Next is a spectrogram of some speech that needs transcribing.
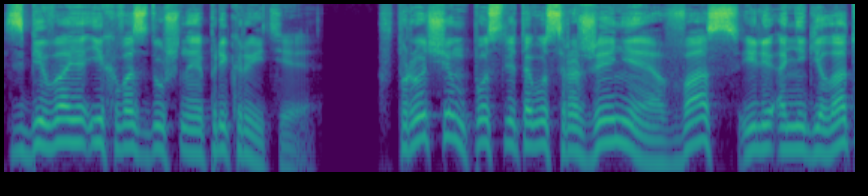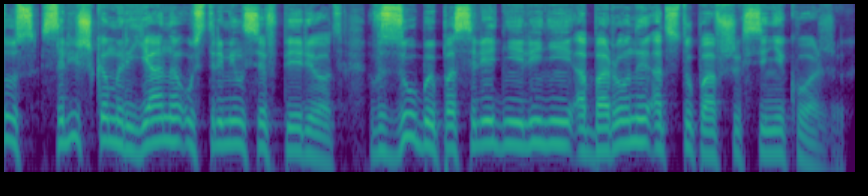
сбивая их воздушное прикрытие. Впрочем, после того сражения Вас или Аннигилатус слишком рьяно устремился вперед, в зубы последней линии обороны отступавших синекожих.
